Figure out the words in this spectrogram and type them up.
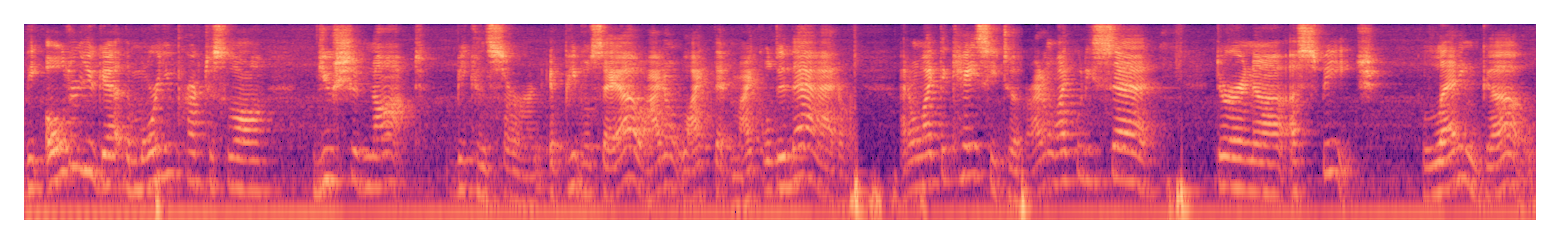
The older you get, the more you practice law, you should not be concerned if people say, Oh, I don't like that Michael did that, or I don't like the case he took, or I don't like what he said during a, a speech. Letting go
